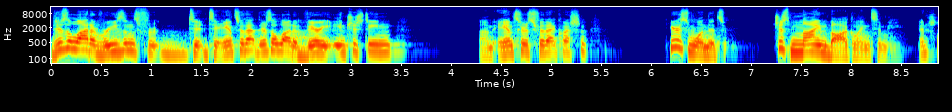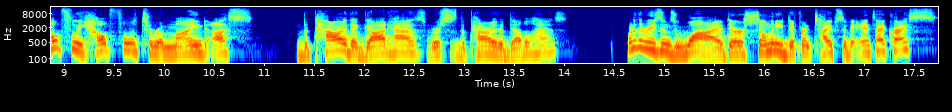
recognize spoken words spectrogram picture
There's a lot of reasons for, to, to answer that. There's a lot of very interesting um, answers for that question. Here's one that's just mind boggling to me and hopefully helpful to remind us the power that God has versus the power the devil has, one of the reasons why there are so many different types of antichrists,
